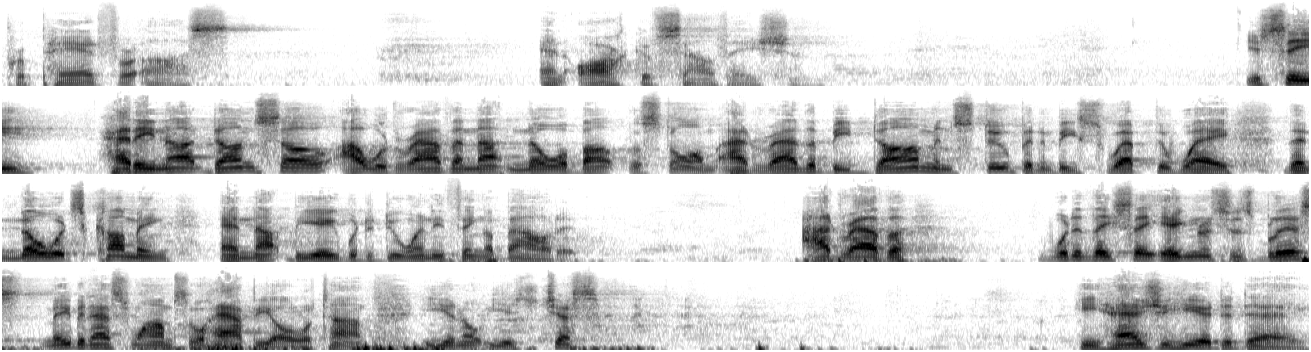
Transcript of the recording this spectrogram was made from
prepared for us an ark of salvation. You see, had he not done so, I would rather not know about the storm. I'd rather be dumb and stupid and be swept away than know it's coming and not be able to do anything about it. I'd rather, what did they say? Ignorance is bliss? Maybe that's why I'm so happy all the time. You know, it's just, he has you here today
